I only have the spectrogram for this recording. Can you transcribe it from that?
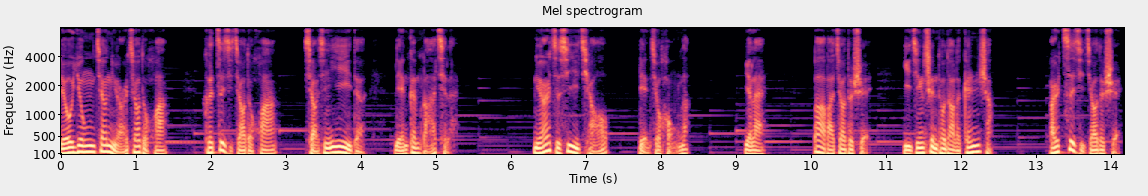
刘墉将女儿浇的花和自己浇的花小心翼翼地连根拔起来，女儿仔细一瞧，脸就红了。原来，爸爸浇的水。已经渗透到了根上，而自己浇的水，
